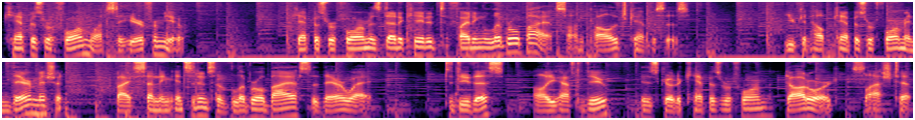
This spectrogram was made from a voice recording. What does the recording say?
Campus Reform wants to hear from you. Campus Reform is dedicated to fighting liberal bias on college campuses. You can help Campus Reform in their mission by sending incidents of liberal bias their way. To do this, all you have to do is go to campusreform.org/tip.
